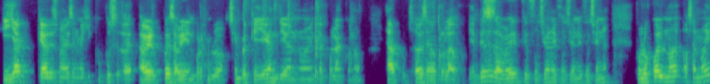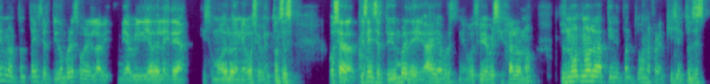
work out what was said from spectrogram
Y ya que abres una vez en México, pues a, a ver, puedes abrir, por ejemplo, siempre que llegan, llegan normalmente a Polanco, ¿no? Ah, pues en otro lado y empiezas a ver que funciona y funciona y funciona, por lo cual no, o sea, no hay una tanta incertidumbre sobre la vi- viabilidad de la idea y su modelo de negocio. Entonces, o sea, esa incertidumbre de, ay, abro este negocio y a ver si jalo o no, pues no, no la tiene tanto una franquicia. Entonces,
